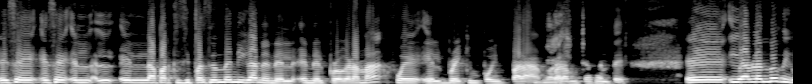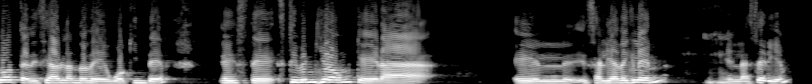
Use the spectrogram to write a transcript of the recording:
ese, ese, el, la participación de Negan en el, en el programa fue el breaking point para, para mucha gente. Eh, y hablando, digo, te decía, hablando de Walking Dead, este, Steven Young, que era el, salía de Glenn en la serie,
